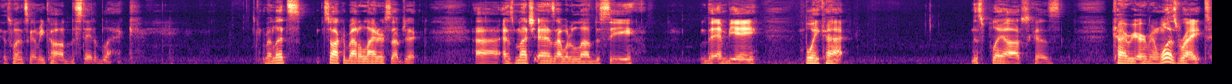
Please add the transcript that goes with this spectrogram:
is what it's going to be called the state of black. But let's talk about a lighter subject. Uh, as much as I would have loved to see the NBA boycott this playoffs because Kyrie Irving was right.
